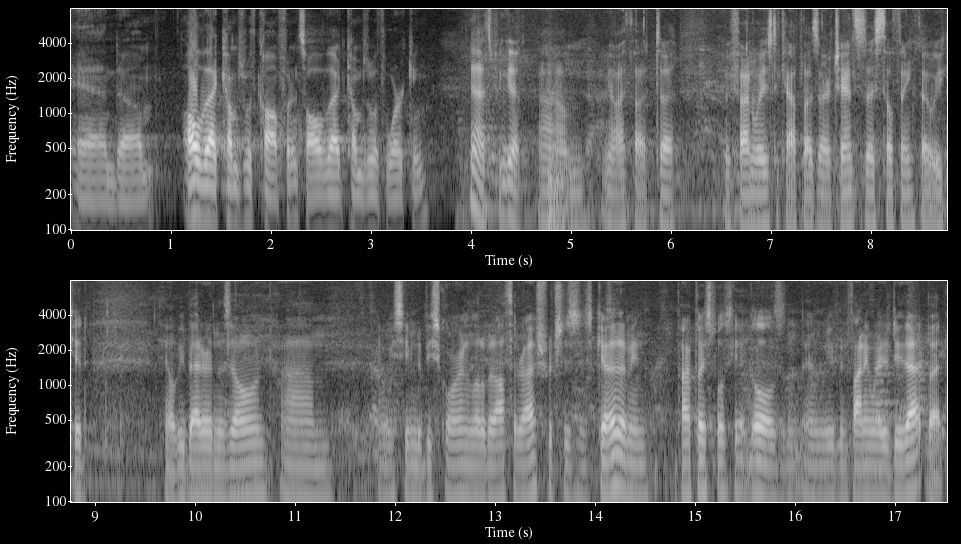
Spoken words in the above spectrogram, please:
And um, all of that comes with confidence. All of that comes with working. Yeah, it's been good. Um, you know, I thought uh, we found ways to capitalize on our chances. I still think that we could, you know, be better in the zone. Um, and we seem to be scoring a little bit off the rush, which is, is good. I mean, power play is supposed to get goals, and, and, we've been finding a way to do that. But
